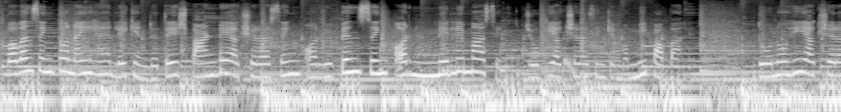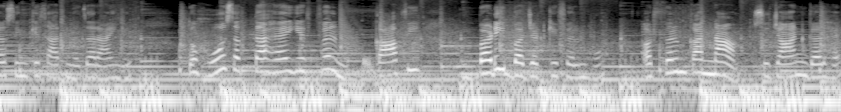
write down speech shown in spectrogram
पवन सिंह तो नहीं है, लेकिन रितेश पांडे, अक्षरा सिंह और विपिन सिंह और नीलिमा सिंह, जो कि अक्षरा सिंह के मम्मी पापा हैं, दोनों ही अक्षरा सिंह के साथ नज़र आएँगे। तो हो सकता है ये फ़िल्म काफ़ी बड़ी बजट की फ़िल्म हो। और फ़िल्म का नाम सुजान गर है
